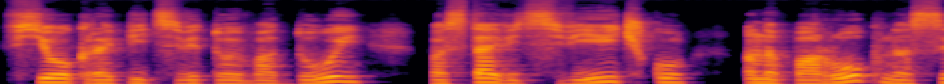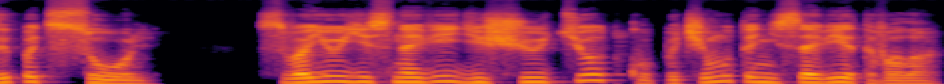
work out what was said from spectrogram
Все окропить святой водой, поставить свечку, а на порог насыпать соль. Свою ясновидящую тетку почему-то не советовала.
